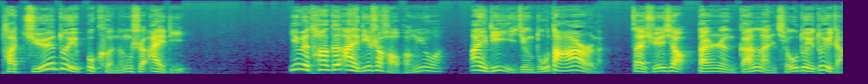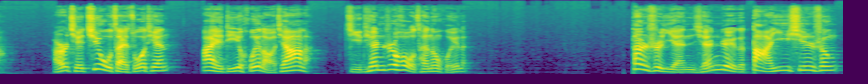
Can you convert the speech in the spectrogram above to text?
他绝对不可能是艾迪，因为他跟艾迪是好朋友啊。艾迪已经读大二了，在学校担任橄榄球队队长，而且就在昨天，艾迪回老家了，几天之后才能回来。但是眼前这个大一新生，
